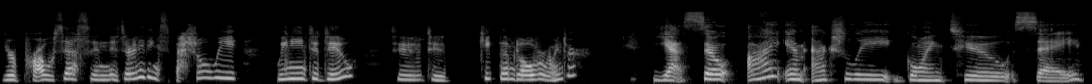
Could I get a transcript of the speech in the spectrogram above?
your process and is there anything special we we need to do to to keep them to overwinter? Yes. So I am actually going to say,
